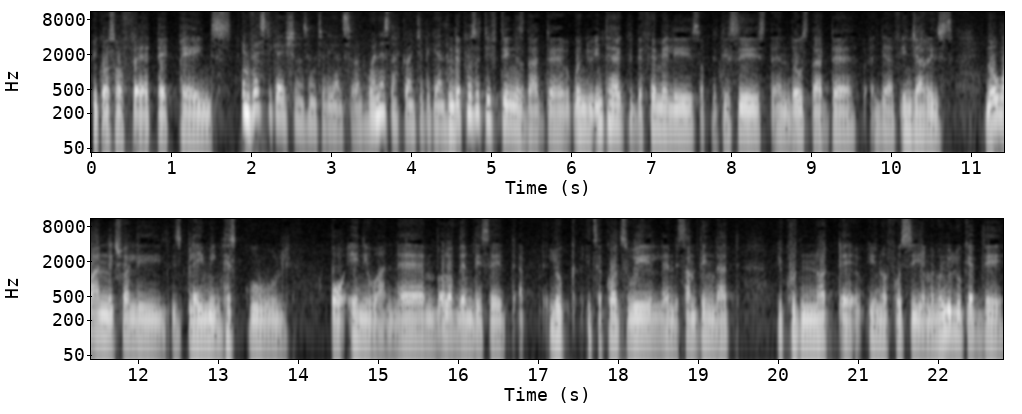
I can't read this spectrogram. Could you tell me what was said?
because of uh, back pains. Investigations into the incident, when is that going to begin? And the positive thing is that uh, when you interact with the families of the deceased and those that uh, they have injuries, no one actually is blaming the school or anyone. Um, all of them, they said, uh, look, it's a God's will and it's something that you could not, uh, you know, foresee. I mean, when you look at the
